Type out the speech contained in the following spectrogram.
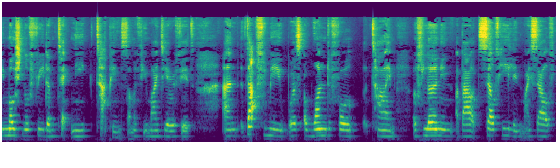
emotional freedom technique tapping. Some of you might hear of it. And that for me was a wonderful time of learning about self healing myself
